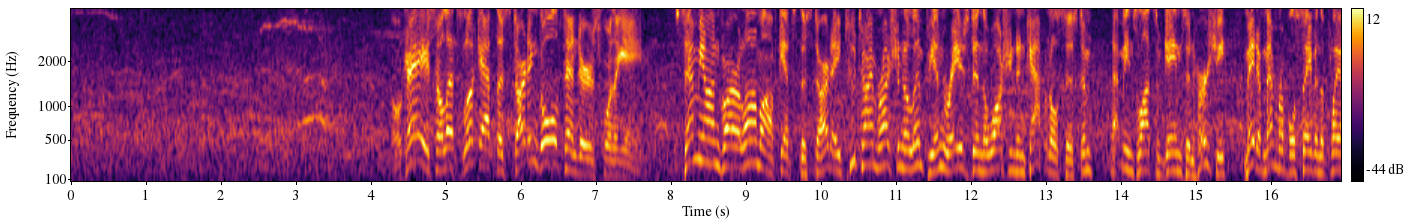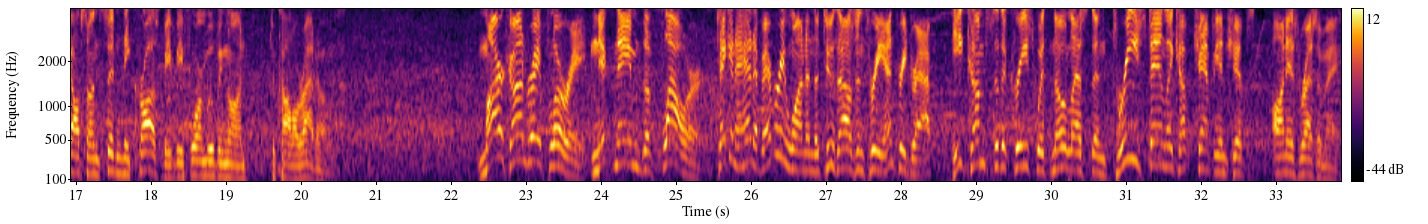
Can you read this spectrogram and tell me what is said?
Okay, so let's look at the starting goaltenders for the game. Semyon Varlamov gets the start, a two-time Russian Olympian raised in the Washington Capital system. That means lots of games in Hershey. Made a memorable save in the playoffs on Sidney Crosby before moving on to Colorado. Marc-Andre Fleury, nicknamed the Flower, taken ahead of everyone in the 2003 entry draft. He comes to the crease with no less than three Stanley Cup championships on his resume.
